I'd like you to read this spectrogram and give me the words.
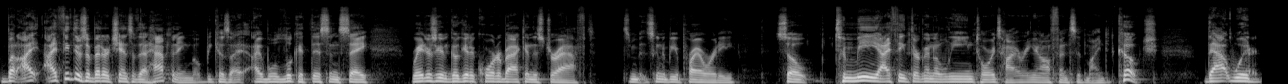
But I, I think there's a better chance of that happening, Mo, because I, I will look at this and say Raiders are going to go get a quarterback in this draft. It's, it's going to be a priority. So to me, I think they're going to lean towards hiring an offensive minded coach. That would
